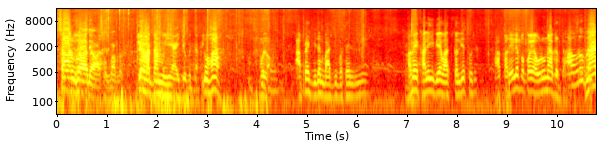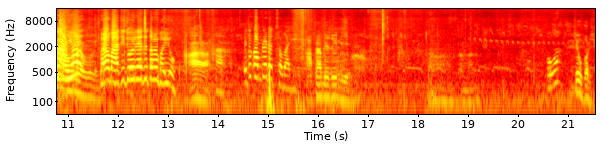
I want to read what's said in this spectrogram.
સારું જવા દેવા છો બાપડો લેવા તમે આવી ગયો બધા પૈસા. બોલો આપણે એકબીજાને બાજી બતાવી લઈએ. અમે ખાલી બે વાત કરી લઈએ થોડી. હા કરી લે પણ કોઈ અવળું ના કરતા. આવડું ના ના આવું નહીં ભાઈ બાજી જોઈ રહેજો તમે ભાઈઓ. હા. એ તો કમ્પ્લીટ જ છે બાજી. આપણે બે જોઈ લઈએ. કેવું પડશે?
